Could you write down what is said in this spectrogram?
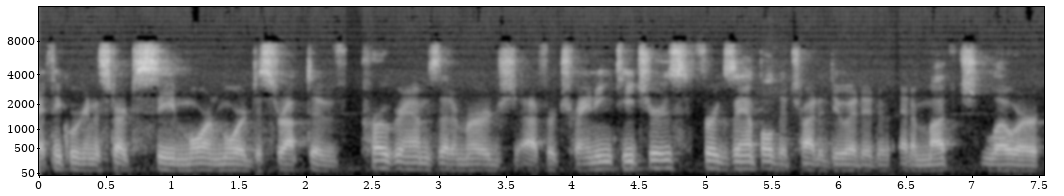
I think we're going to start to see more and more disruptive programs that emerge uh, for training teachers, for example, that try to do it at a, at a much lower,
